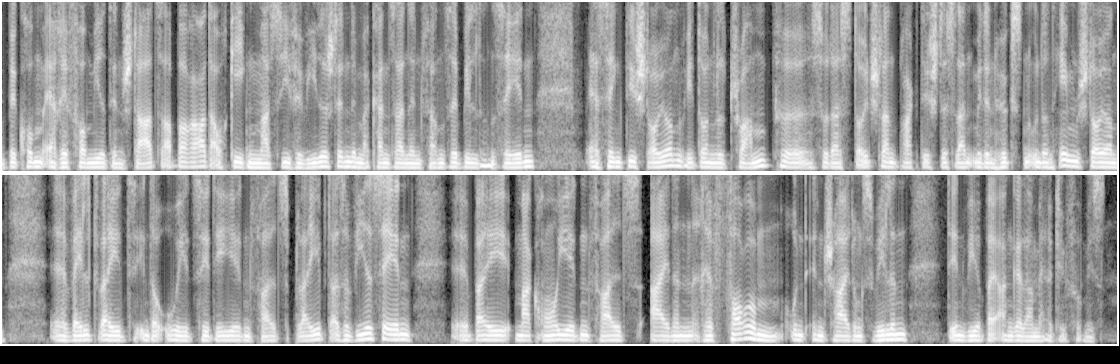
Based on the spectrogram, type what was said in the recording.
bekommen. Er reformiert den Staatsapparat, auch gegen massive Widerstände. Man kann es an den Fernsehbildern sehen. Er senkt die Steuern wie Donald Trump, sodass Deutschland praktisch das Land mit den höchsten Unternehmenssteuern äh, weltweit in der OECD jedenfalls bleibt. Also wir sehen äh, bei Macron jedenfalls einen Reform- und Entscheidungswillen, den wir bei Angela Merkel vermissen.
